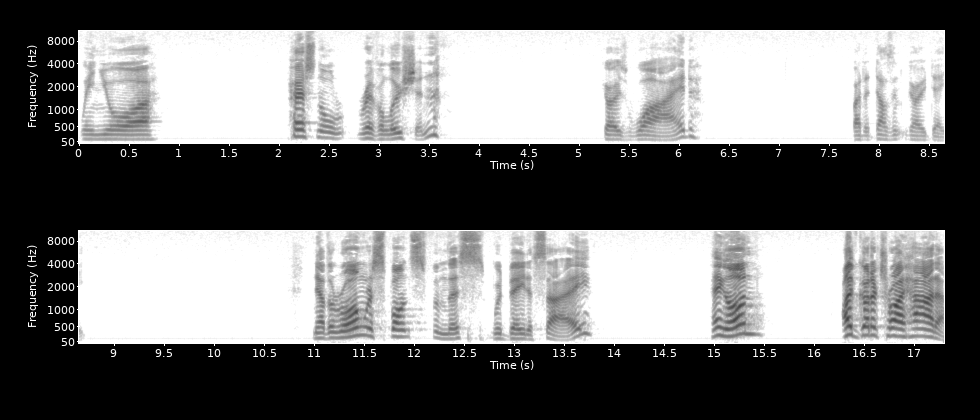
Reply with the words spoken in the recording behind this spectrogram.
When your personal revolution goes wide but it doesn't go deep. Now, the wrong response from this would be to say, hang on, I've got to try harder.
